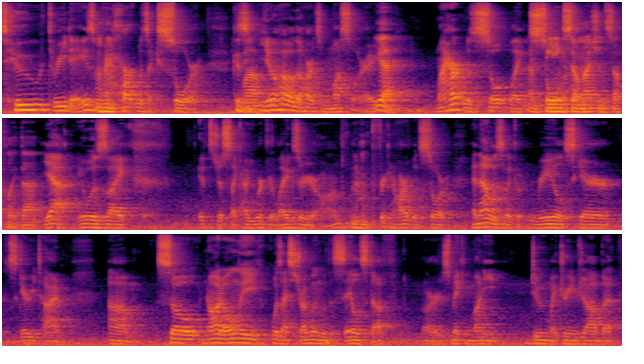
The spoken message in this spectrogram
two, three days, my heart was like sore. Because Mm-hmm. Wow. you know how the heart's a muscle, right? Yeah. My heart was so like I'm sore. beating so much and stuff like that. Yeah, it was like it's just like how you work your legs or your arms. My Mm-hmm. freaking heart was sore, and that was like a real scare, scary time. Um, so not only was I struggling with the sales stuff or just making money doing my dream job, but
